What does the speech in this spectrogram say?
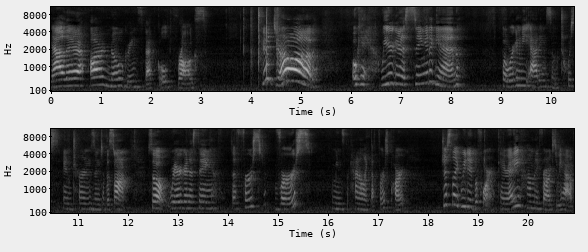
Now there are no green speckled frogs. Good job! Okay, we are gonna sing it again, but we're gonna be adding some twists and turns into the song. So we're gonna sing the first verse means the kind of like the first part, just like we did before. Okay, ready? How many frogs do we have?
